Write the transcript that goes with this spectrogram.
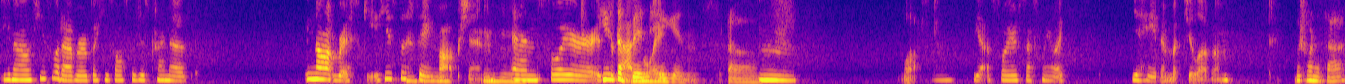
you know, he's whatever, but he's also just kind of not risky. He's the safe Mhm. option. Mhm. And Sawyer is He's the, the, bad Ben boy. Higgins of Mm, Lost. yeah, Sawyer's definitely like you hate him but you love him. Which one is that?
